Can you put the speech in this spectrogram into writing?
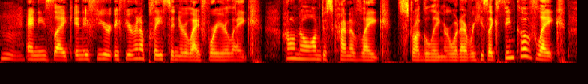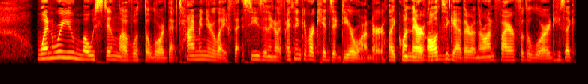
Hmm. and he's like and if you're if you're in a place in your life where you're like i don't know i'm just kind of like struggling or whatever he's like think of like when were you most in love with the lord? That time in your life that season in your life. I think of our kids at deer wander like when they're all hmm. together and they're on fire for the lord. He's like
